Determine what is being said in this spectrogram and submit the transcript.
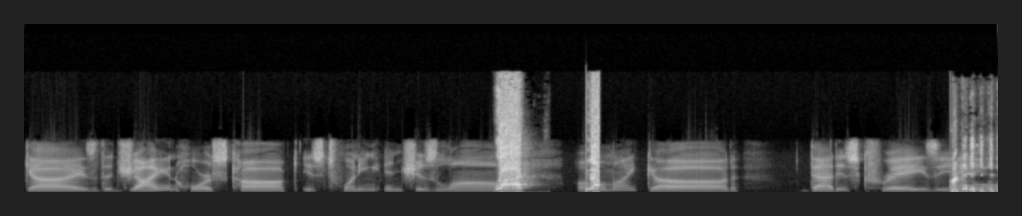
Guys, the giant horse cock is 20 inches long. What? Oh my god. That is crazy.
